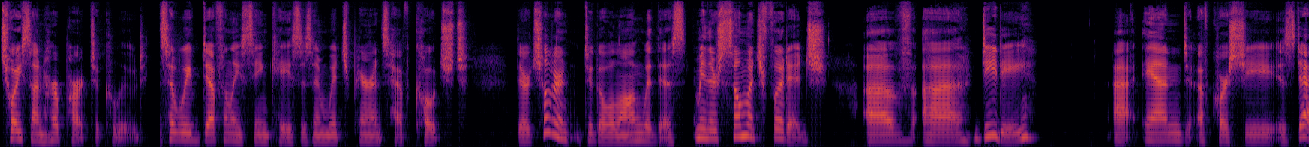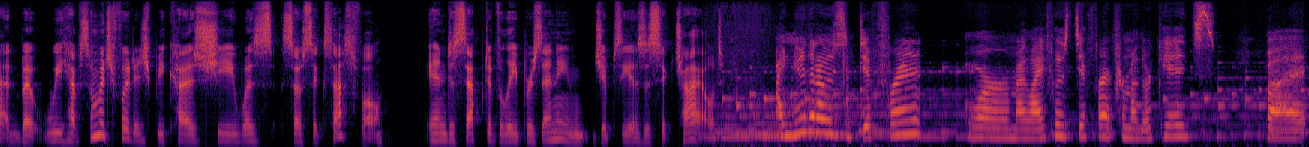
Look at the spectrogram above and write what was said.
choice on her part to collude. So we've definitely seen cases in which parents have coached their children to go along with this. I mean, there's so much footage of uh, Dee Dee. Uh, and of course, she is dead, but we have so much footage because she was so successful in deceptively presenting Gypsy as a sick child. I knew that I was different or my life was different from other kids, but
